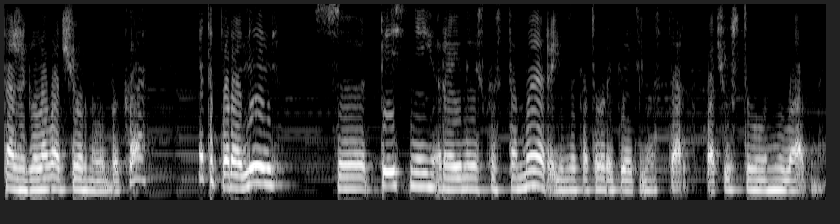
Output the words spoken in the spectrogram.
Та же голова черного быка – это параллель с песней Рейна из Кастамера, из-за которой Кэтлин Старк почувствовал неладное.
